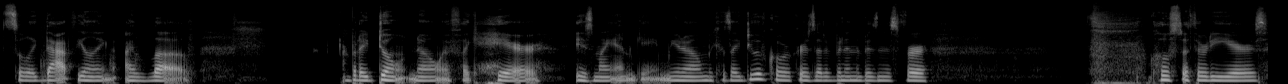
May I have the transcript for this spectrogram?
so like that feeling I love. But I don't know if like hair is my end game, you know, because I do have coworkers that have been in the business for close to 30 years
